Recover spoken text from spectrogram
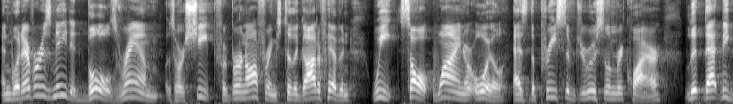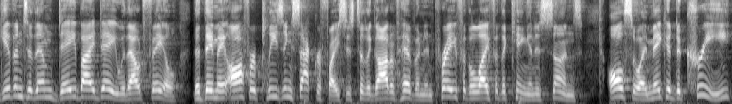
and whatever is needed bulls, rams, or sheep for burnt offerings to the God of heaven, wheat, salt, wine, or oil, as the priests of Jerusalem require. Let that be given to them day by day without fail, that they may offer pleasing sacrifices to the God of heaven and pray for the life of the king and his sons. Also, I make a decree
